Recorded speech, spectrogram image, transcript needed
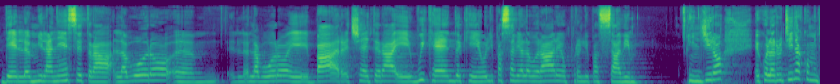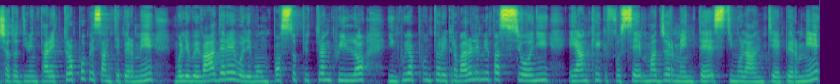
del milanese tra lavoro, ehm, lavoro e bar, eccetera, e weekend che o li passavi a lavorare oppure li passavi in giro e quella routine ha cominciato a diventare troppo pesante per me, volevo evadere, volevo un posto più tranquillo in cui appunto ritrovare le mie passioni e anche che fosse maggiormente stimolante per me.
